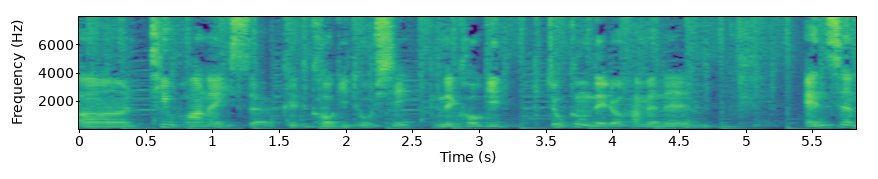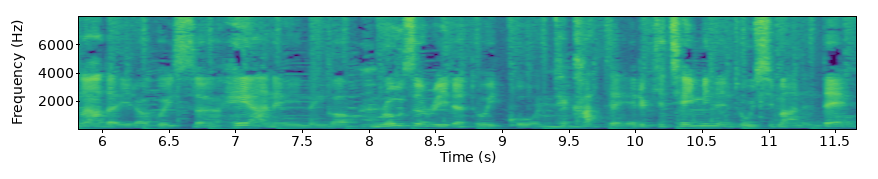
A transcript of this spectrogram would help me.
어, 티화나 있어요. 그 거기 도시. 근데 거기 조금 내려가면은 엔세나다이라고 있어요. 해안에 있는 거. 네. 로사리다도 있고 테카테 이렇게 재밌는 도시 많은데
